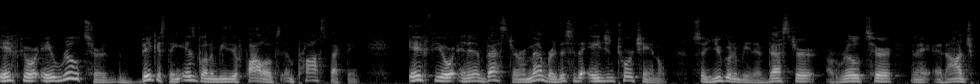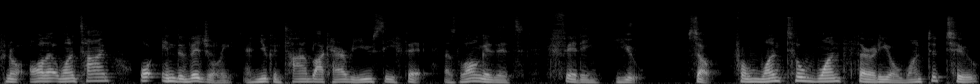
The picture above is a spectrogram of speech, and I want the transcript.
If you're a realtor, the biggest thing is going to be your follow ups and prospecting. If you're an investor, remember this is the Agent Tour channel. So you're going to be an investor, a realtor, and an entrepreneur all at one time, or individually, and you can time block however you see fit as long as it's fitting you. So from 1 to 1.30 or 1 to 2,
